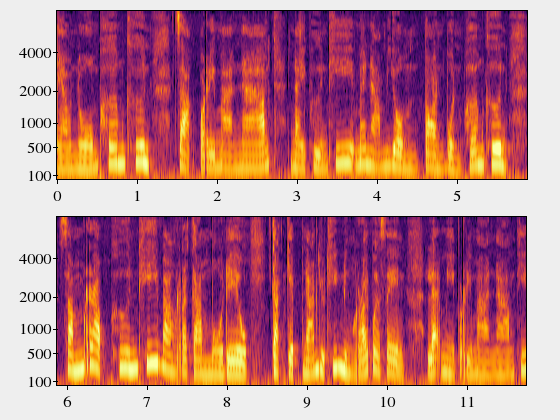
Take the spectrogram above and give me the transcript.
แนวโน้มเพิ่มขึ้น จากปริมาณน้ำในพื้นที่แม่น้ำยมตอนบนเพิ่มขึ้นสำหรับพื้นที่บางระกรรมโมเดล กักเก็บน้ำอยู่ที่ 100%และมีปริมาณน้ำที่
